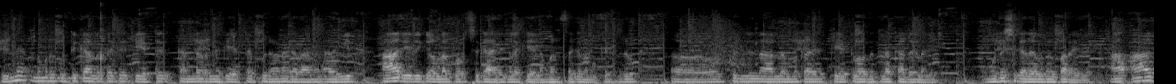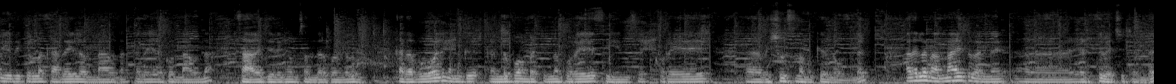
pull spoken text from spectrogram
പിന്നെ നമ്മുടെ കുട്ടിക്കാലത്തൊക്കെ കേട്ട് കണ്ടറിഞ്ഞ് കേട്ട പുരാണ കഥാണ് അല്ലെങ്കിൽ ആ രീതിക്കുള്ള കുറച്ച് കാര്യങ്ങളൊക്കെ എലമെൻസൊക്കെ നമുക്ക് ഒരു കുഞ്ഞുനാളിൽ നമുക്ക് കേട്ട് വന്നിട്ടുള്ള കഥകളൊക്കെ മുതശ്ശി കഥകൾ എന്ന് പറയില്ലേ? ആ ആ രീതിക്കുള്ള കഥയിലുണ്ടാവുന്ന കഥയിലൊക്കെ ഉണ്ടാവുന്ന സാഹചര്യങ്ങളും സന്ദർഭങ്ങളും കഥ പോലെ നമുക്ക് കണ്ടുപോകാൻ പറ്റുന്ന കുറേ സീൻസ് കുറേ വിഷ്വൽസ് നമുക്ക് ഇതിലുണ്ട് അതെല്ലാം നന്നായിട്ട് തന്നെ എടുത്തു വെച്ചിട്ടുണ്ട്.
